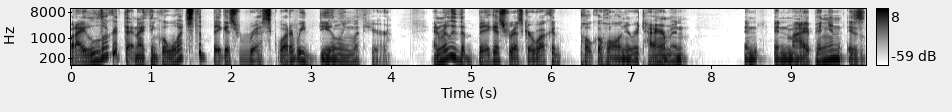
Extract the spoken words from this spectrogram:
But I look at that and I think, well, what's the biggest risk? What are we dealing with here? And really, the biggest risk, or what could poke a hole in your retirement, in in my opinion, is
